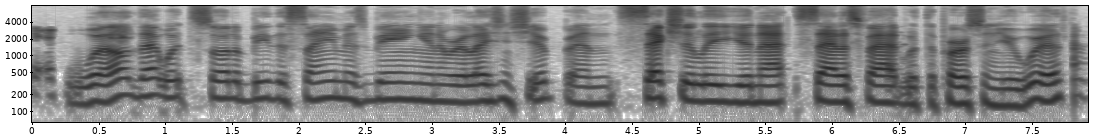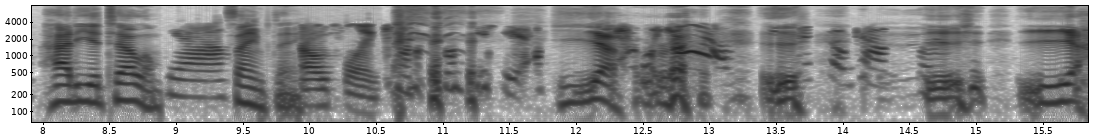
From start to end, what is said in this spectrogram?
it. Well, that would sort of be the same as being in a relationship and sexually you're not satisfied with the person you're with. How do you tell them? Yeah. Same thing. Counseling. counseling yeah. Yeah. Well, right. yeah. You just don't count. Yeah,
